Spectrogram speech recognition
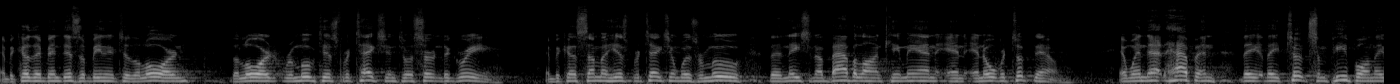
And because they've been disobedient to the Lord, the Lord removed his protection to a certain degree. And because some of his protection was removed, the nation of Babylon came in and, and overtook them. And when that happened, they, they took some people and they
